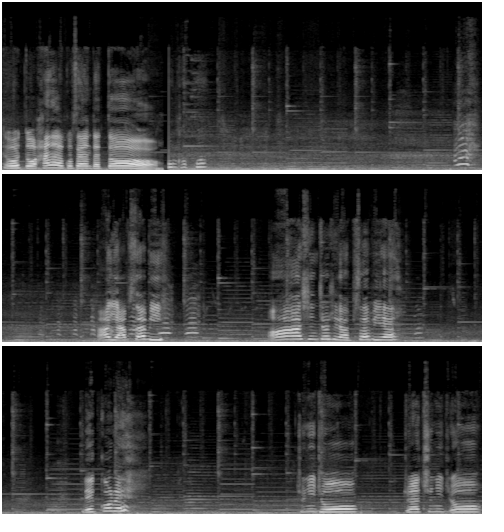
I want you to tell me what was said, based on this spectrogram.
또 또 하나 갖고 싸운다 또또 갖고 와. 아 얍삽이 아 신조시 얍삽이야 내 거래 준이 줘. 줘야 준이 줘.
